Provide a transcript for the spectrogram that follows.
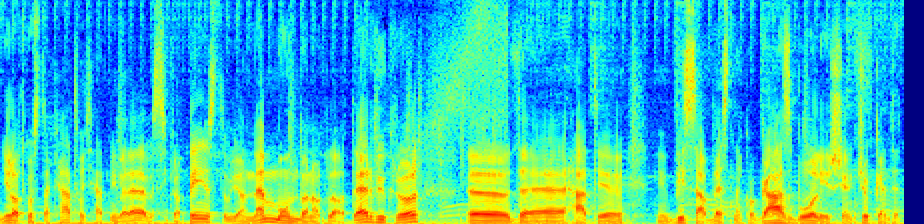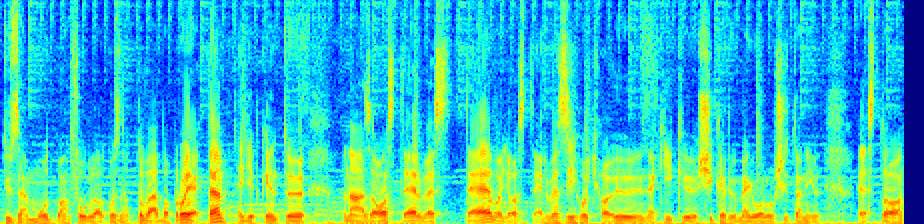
nyilatkozták hát, hogy hát mivel elveszik a pénzt, ugyan nem mondanak le a tervükről, de hát visszább vesznek a gázból, és ilyen csökkentett üzemmódban foglalkoznak tovább a projekten. Egyébként a NASA azt tervezte, vagy azt tervezi, hogyha ő nekik sikerül megvalósítani ezt a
